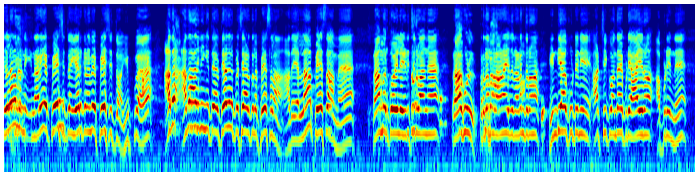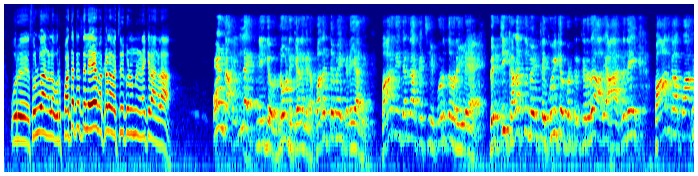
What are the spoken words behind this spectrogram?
இதெல்லாம் நம்ம நிறைய பேசிட்டோம் ஏற்கனவே பேசிட்டோம். இப்போ அதை அதாவது நீங்கள் தேர்தல் பிரச்சாரத்தில் பேசலாம். அதையெல்லாம் பேசாம ராமர் கோயிலை இடிச்சிருவாங்க. ராகுல் பிரதமர் ஆனா இது நடந்துரும். இந்தியா கூட்டணி ஆட்சிக்கு வந்தா இப்படி ஆயிரும் அப்படின்னு ஒரு சொல்லுவாங்கல்ல ஒரு பதட்டத்திலேயே மக்களை வச்சிருக்கணும்னு நினைக்கிறாங்களா? வேண்டாம் இல்ல. நீங்க இன்னொன்னு கேளுங்க. பதட்டமே கிடையாது. பாரதிய ஜனதா கட்சியை பொறுத்தவரையில வெற்றி களத்து மேட்டில் குவிக்கப்பட்டிருக்கிறது. அதை அதை பாதுகாப்பாக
